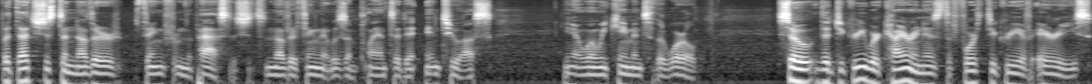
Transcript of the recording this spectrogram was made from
But that's just another thing from the past. It's just another thing that was implanted into us, you know, when we came into the world. So the degree where Chiron is the fourth degree of Aries,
